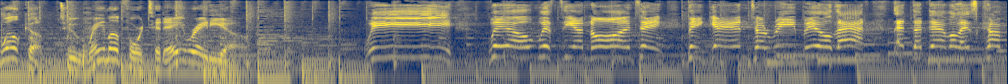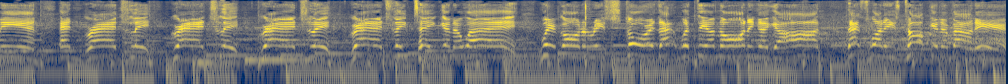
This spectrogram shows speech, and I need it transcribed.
Welcome to Rhema for Today Radio. We will, with the anointing, begin to rebuild that that the devil has come in and gradually, gradually, gradually, gradually taken away. We're going to restore that with the anointing of God. That's what he's talking about here.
